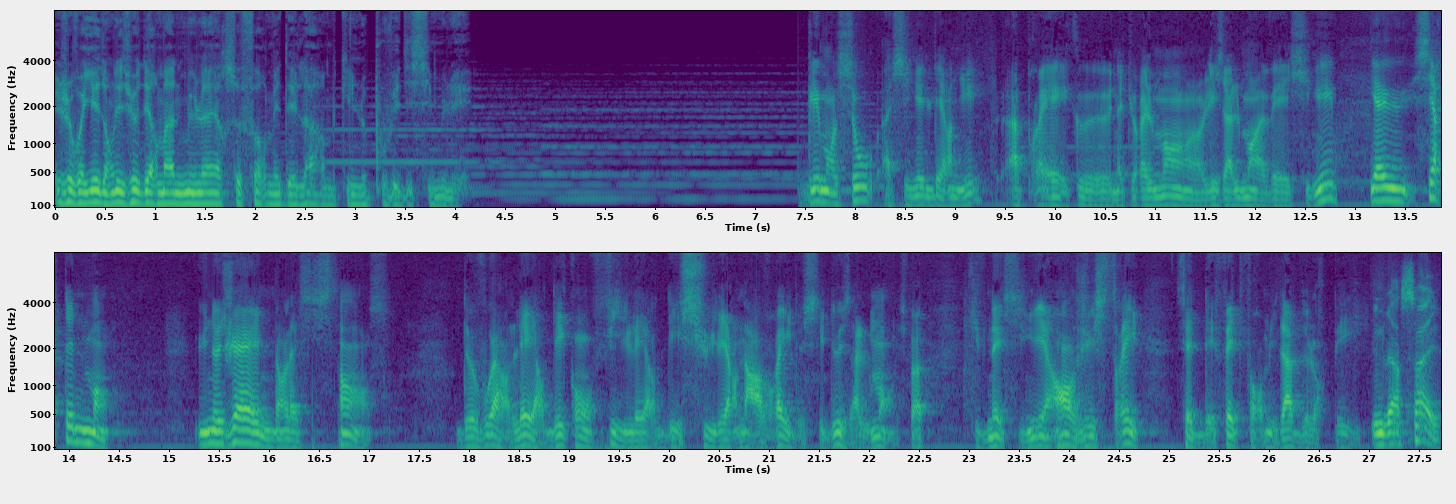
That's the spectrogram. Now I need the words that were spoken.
Et je voyais dans les yeux d'Hermann Müller se former des larmes qu'il ne pouvait dissimuler. Clémenceau a signé le dernier, après que naturellement les Allemands avaient signé. Il y a eu certainement une gêne dans l'assistance de voir l'air déconfit, l'air déçu, l'air navré de ces deux Allemands, qui venaient signer, enregistrer cette défaite formidable de leur pays. In Versailles,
